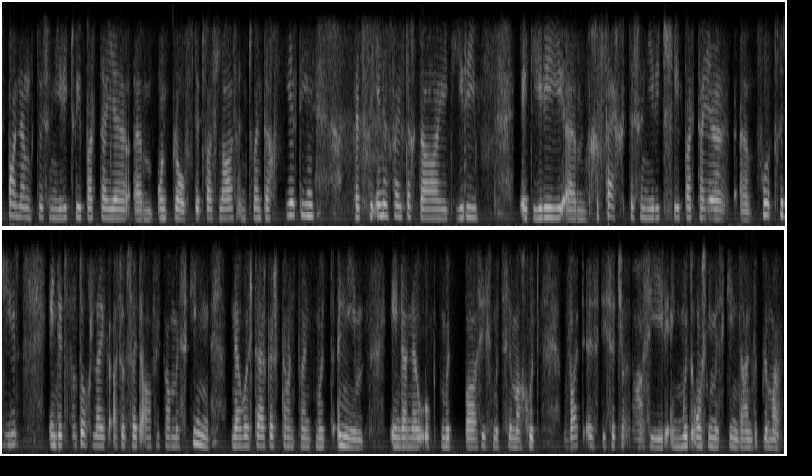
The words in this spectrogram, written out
spanning tussen hierdie twee partye um, ontplof. Dit was laas in 2014. Dit vir 51 dae het hierdie het hierdie ehm um, geveg tussen hierdie twee partye ehm uh, voortgeduur en dit wil tog lyk asof Suid-Afrika miskien nou 'n sterker standpunt moet inneem en dan nou ook moet basies moet sê maar goed, wat is die situasie hier en moet ons nie miskien dan diplomat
